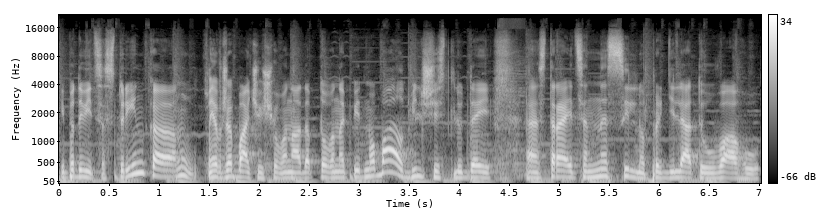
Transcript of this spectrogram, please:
І подивіться, сторінка. Ну я вже бачу, що вона адаптована під мобайл. Більшість людей е, старається не сильно приділяти увагу.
